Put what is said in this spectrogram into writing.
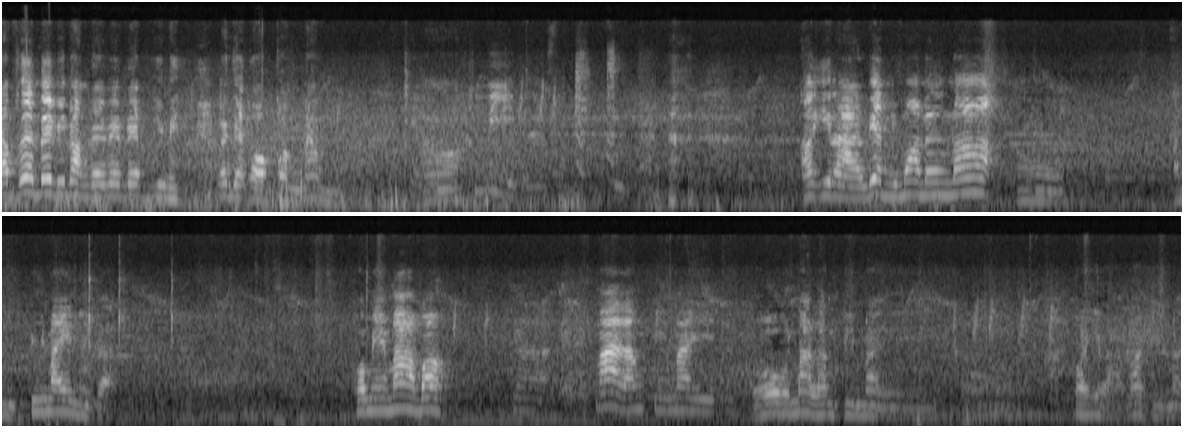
รับเพื่อนได้พี่น้องไปเว็บๆอยู่นี่มันอยากออกกล้องนำเขียนอ๋อคือบีบเลยค่ะเอาอีหลาเรียนอยู่มอหนึ่งเนาะอ๋ออันปีใหม่นี่ก็พ่อแม่มาบ่จะมาหลังปีใหม่จ้ะโอ้มันมาหลังปีใหม่อ๋อพ่ออีหลามาปีใหม่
